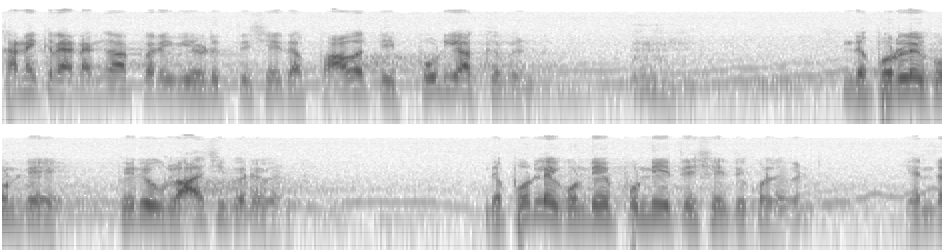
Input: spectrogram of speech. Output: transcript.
கணக்கில் அடங்கா பிறவி எடுத்து செய்த பாவத்தை பொடியாக்க வேண்டும். இந்த பொருளை கொண்டே பெரியவர்கள் ஆசி பெற வேண்டும். இந்த பொருளை கொண்டே புண்ணியத்தை செய்து கொள்ள வேண்டும் என்ற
